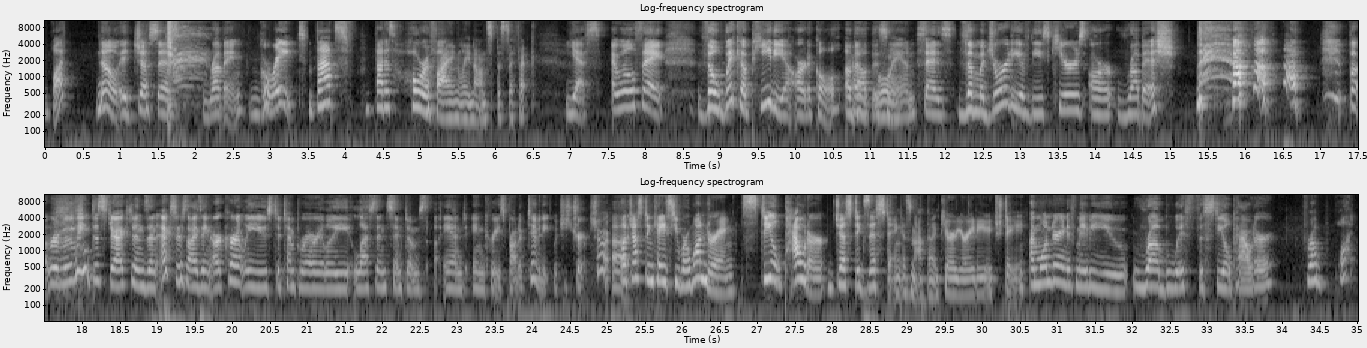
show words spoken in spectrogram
what? No, it just says rubbing. Great. That's that is horrifyingly non-specific. Yes, I will say the Wikipedia article about Oh, this boy. man says the majority of these cures are rubbish. but removing distractions and exercising are currently used to temporarily lessen symptoms and increase productivity, which is true. Sure. Uh, but just in case you were wondering, steel powder just existing is not going to cure your ADHD. I'm wondering if maybe you rub with the steel powder. Rub what?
